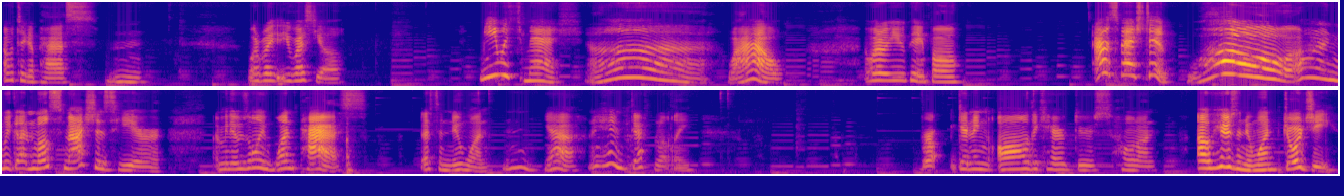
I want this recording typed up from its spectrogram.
I would take a pass. Hmm. What about you rest y'all? Me would smash. Ah. Wow. What about you, Paintball? I would smash too. Whoa! Oh, we got most smashes here. I mean, there was only one pass. That's a new one. Mm, yeah, definitely. Getting all the characters. Hold on. Oh, here's a new one. Georgie.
